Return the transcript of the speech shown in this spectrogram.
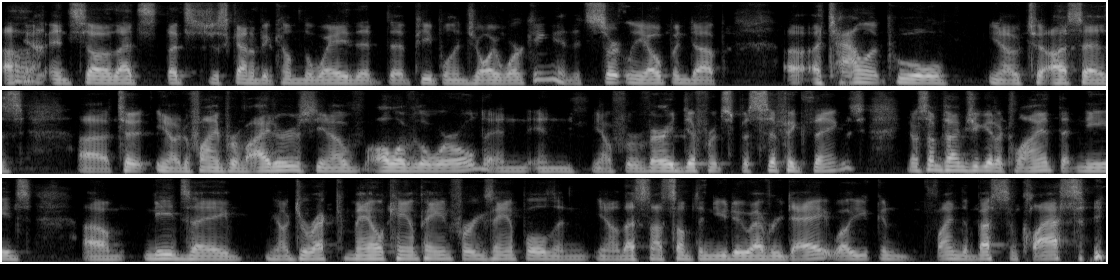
Um, yeah. And so that's, that's just kind of become the way that uh, people enjoy working. And it's certainly opened up a, a talent pool, you know, to us as, uh, to you know to find providers you know all over the world and and you know for very different specific things. You know sometimes you get a client that needs um, needs a you know direct mail campaign for example then you know that's not something you do every day. Well you can find the best of class you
